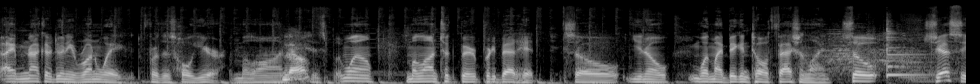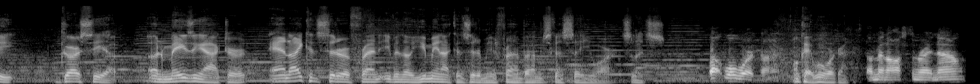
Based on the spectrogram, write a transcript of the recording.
I'm not going to do any runway for this whole year. Milan No? is well. Milan took a pretty bad hit, so you know, with my big and tall fashion line. So Jesse Garcia, an amazing actor, and I consider a friend, even though you may not consider me a friend, but I'm just going to say you are. So let's. But we'll work on it. Okay, we'll work on. it. I'm in Austin right now,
